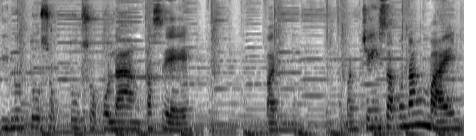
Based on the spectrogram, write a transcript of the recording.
tinutusok-tusok ko lang kasi pag mag-change ako ng mind,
